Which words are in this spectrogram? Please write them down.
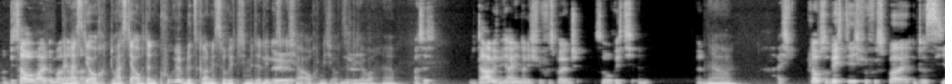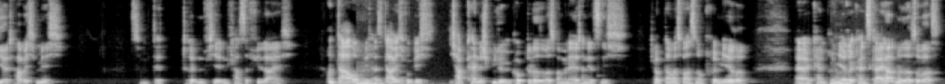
Und Pizarro war halt immer Dann da. hast du ja auch, du hast ja auch dann Kugelblitz gar nicht so richtig miterlebt. Also Nö. ich ja auch nicht offensichtlich, Nö. aber ja. also ich, da habe ich mich eigentlich noch nicht für Fußball so richtig in, in Ja. ich glaube, so richtig für Fußball interessiert habe ich mich so mit der dritten, vierten Klasse vielleicht. Und da auch Mhm. nicht, also da habe ich wirklich, ich habe keine Spiele geguckt oder sowas, weil meine Eltern jetzt nicht, ich glaube, damals war es noch Premiere, äh, kein Premiere, Ja. kein Sky hatten oder sowas.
